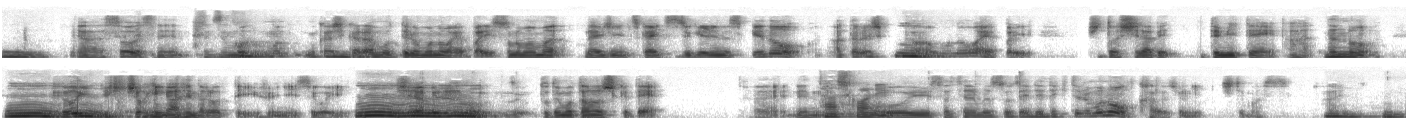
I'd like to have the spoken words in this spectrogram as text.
うん、いやそうですね。昔から持ってるものはやっぱりそのまま大事に使い続けるんですけど新しく買うものはやっぱりちょっと調べてみて、あ何の、どういう商品があるんだろうっていうふうにすごい調べるのもとても楽しくて、はい、で確かに。こういうサステナブル素材でできてるものを買うようにしてます。はい、うんうん。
